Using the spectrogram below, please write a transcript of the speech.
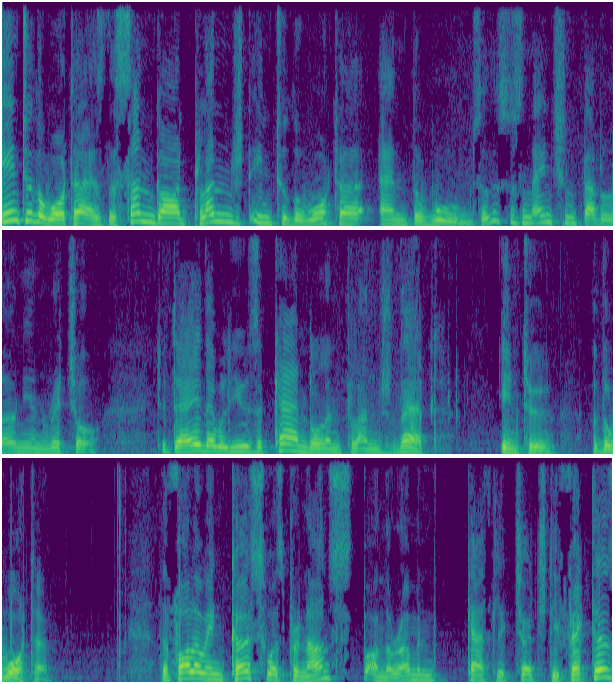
into the water as the sun god plunged into the water and the womb. So, this is an ancient Babylonian ritual. Today, they will use a candle and plunge that into the water. The following curse was pronounced on the Roman Catholic Church defectors.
